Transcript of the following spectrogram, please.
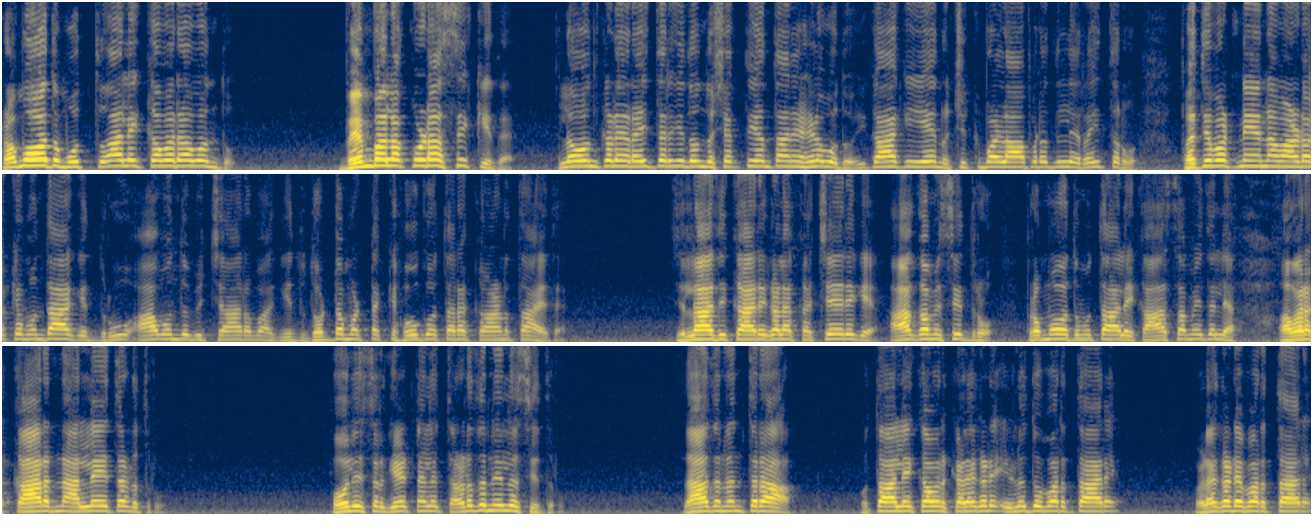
ಪ್ರಮೋದ್ ಮುತಾಲಿಕ್ ಅವರ ಒಂದು ಬೆಂಬಲ ಕೂಡ ಸಿಕ್ಕಿದೆ. ಇಲ್ಲ, ಒಂದು ಕಡೆ ರೈತರಿಗೆ ಇದೊಂದು ಶಕ್ತಿ ಅಂತಾನೆ ಹೇಳ್ಬೋದು. ಹೀಗಾಗಿ ಏನು ಚಿಕ್ಕಬಳ್ಳಾಪುರದಲ್ಲಿ ರೈತರು ಪ್ರತಿಭಟನೆಯನ್ನು ಮಾಡೋಕ್ಕೆ ಮುಂದಾಗಿದ್ದರು ಆ ಒಂದು ವಿಚಾರವಾಗಿ ಇದು ದೊಡ್ಡ ಮಟ್ಟಕ್ಕೆ ಹೋಗೋ ಥರ ಕಾಣ್ತಾ ಇದೆ. ಜಿಲ್ಲಾಧಿಕಾರಿಗಳ ಕಚೇರಿಗೆ ಆಗಮಿಸಿದ್ರು ಪ್ರಮೋದ್ ಮುತಾಲಿಕ್. ಆ ಸಮಯದಲ್ಲಿ ಅವರ ಕಾರನ್ನು ಅಲ್ಲೇ ತಡೆದ್ರು. ಪೊಲೀಸರು ಗೇಟ್ನಲ್ಲಿ ತಡೆದು ನಿಲ್ಲಿಸಿದರು. ಅದಾದ ನಂತರ ಮುತಾಲಿಕ್ ಅವರು ಕೆಳಗಡೆ ಇಳಿದು ಬರ್ತಾರೆ, ಒಳಗಡೆ ಬರ್ತಾರೆ.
